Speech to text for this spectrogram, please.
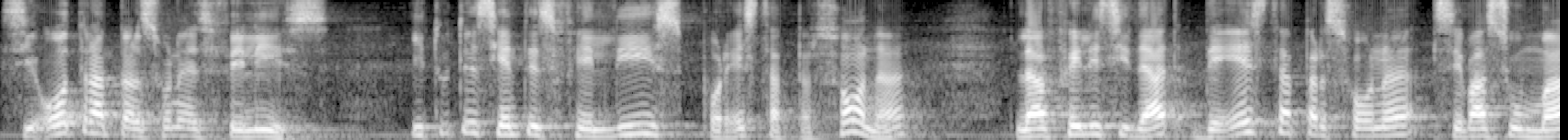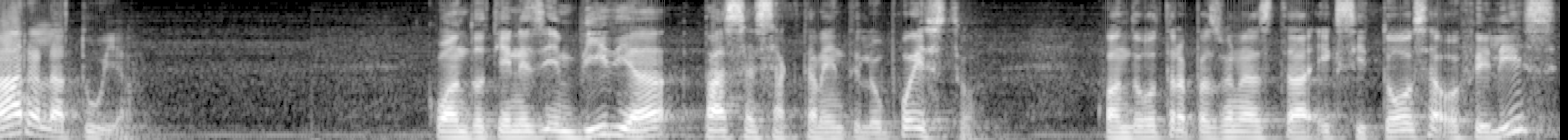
si otra persona es feliz y tú te sientes feliz por esta persona, la felicidad de esta persona se va a sumar a la tuya. Cuando tienes envidia pasa exactamente lo opuesto. Cuando otra persona está exitosa o feliz,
